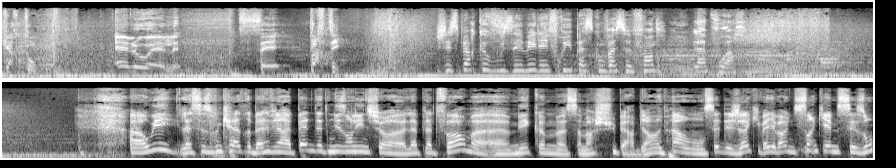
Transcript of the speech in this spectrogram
carton. LOL, c'est parti J'espère que vous aimez les fruits parce qu'on va se fendre la poire. Ah oui, la saison 4 ben, vient à peine d'être mise en ligne sur euh, la plateforme, euh, mais comme ça marche super bien, eh ben, on sait déjà qu'il va y avoir une cinquième saison,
